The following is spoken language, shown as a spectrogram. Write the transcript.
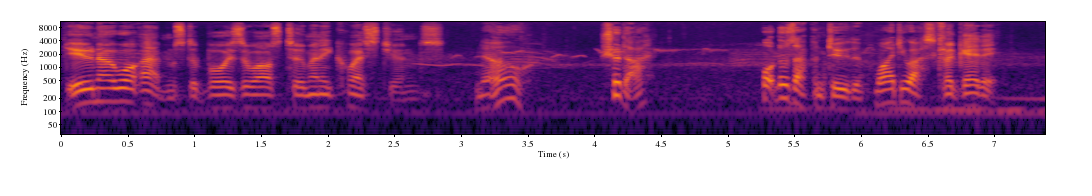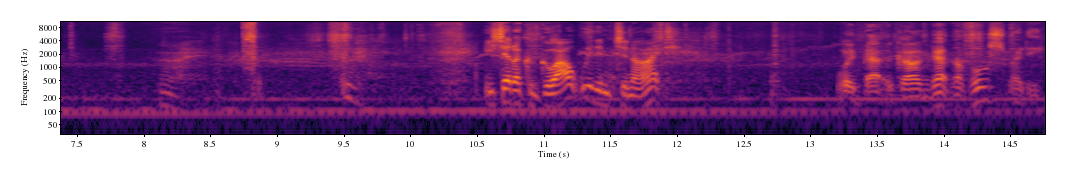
Do you know what happens to boys who ask too many questions? No. Should I? What does happen to them? Why do you ask? Forget it. He said I could go out with him tonight. We better go and get the horse ready.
